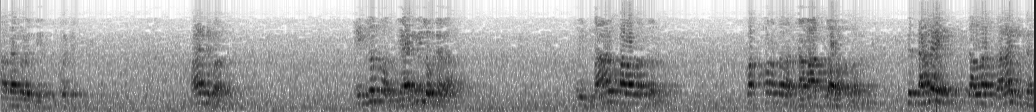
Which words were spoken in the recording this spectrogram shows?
কাদা করে দিয়ে ওইটা পারবেন? এই জন্য জ্ঞানী লোকেরা এই মাল বাড়ানোর জন্য কখনো তারা জামাত তরফ করে সে জানেই আল্লাহ জানাই দিতেন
